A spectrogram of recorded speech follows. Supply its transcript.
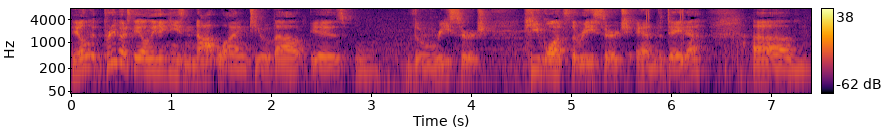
The only pretty much the only thing he's not lying to you about is the research. He wants the research and the data. Um,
